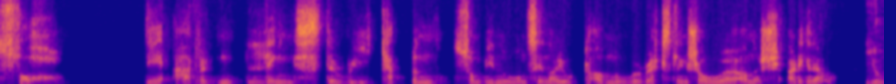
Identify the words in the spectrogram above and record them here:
Så det er vel den lengste recapen som vi noensinne har gjort av noe wrestlingshow, Anders? Er det ikke det? Jo,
